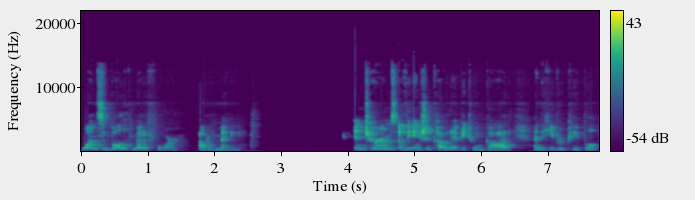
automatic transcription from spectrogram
one symbolic metaphor out of many. In terms of the ancient covenant between God and the Hebrew people,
